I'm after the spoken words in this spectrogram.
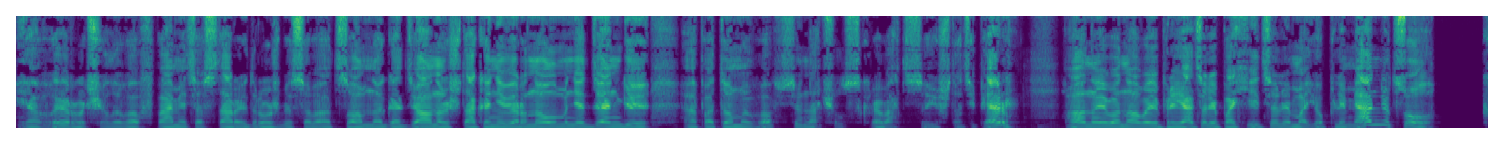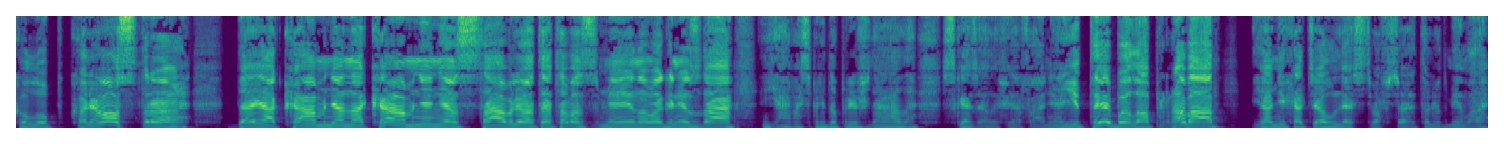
Я выручил его в память о старой дружбе с его отцом, но гаденыш так и не вернул мне деньги, а потом и вовсе начал скрываться. И что теперь? Он и его новые приятели похитили мою племянницу. Клуб Калиостро да я камня на камне не оставлю от этого змеиного гнезда. Я вас предупреждала, сказала Феофания, и ты была права. Я не хотел лезть во все это, Людмила.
